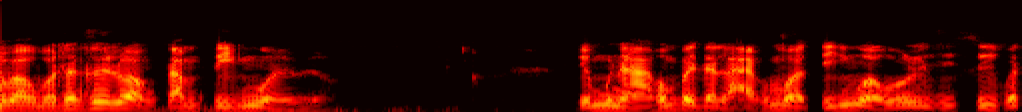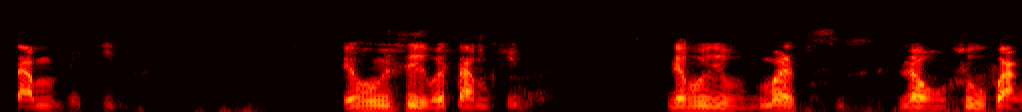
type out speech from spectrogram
แต่ว่าบ่ทันเคยลองตำตีนงัวเลยเดี๋ยวมื้อหน้าผมไปตลาดผมบอกตีนงัวผมเลยสิซื้อมาตำให้กิน เดี๋ยวผมสิซื้อมาตำกิน เดี๋ยวผมสิมาเล่าสู่ฟัง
